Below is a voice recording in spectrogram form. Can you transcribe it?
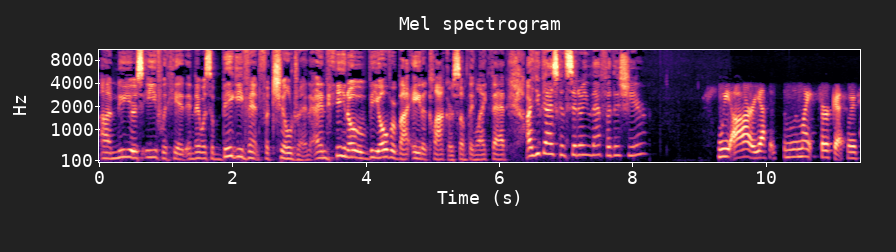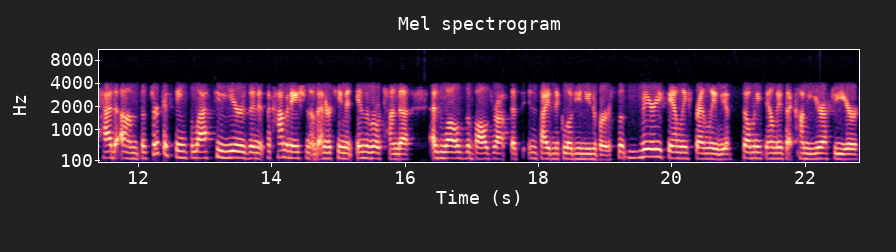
uh, New Year's Eve would hit, and there was a big event for children, and you know, it would be over by eight o'clock or something like that. Are you guys considering that for this year? We are, yes. It's the Moonlight Circus. We've had um, the circus theme for the last few years, and it's a combination of entertainment in the rotunda as well as the ball drop that's inside Nickelodeon Universe. So it's very family friendly. We have so many families that come year after year.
